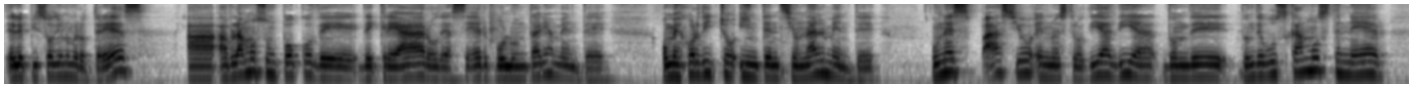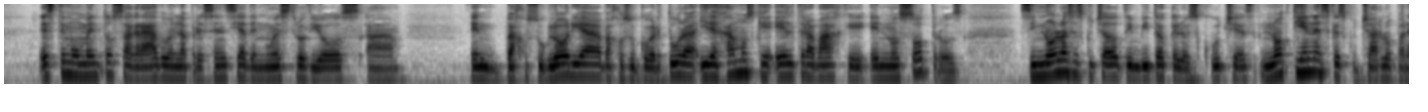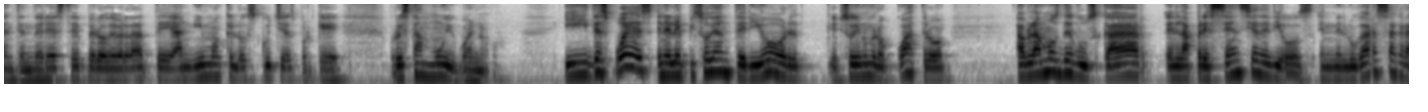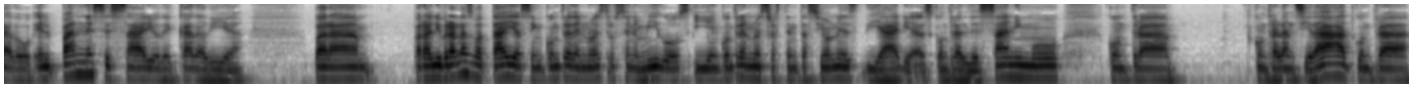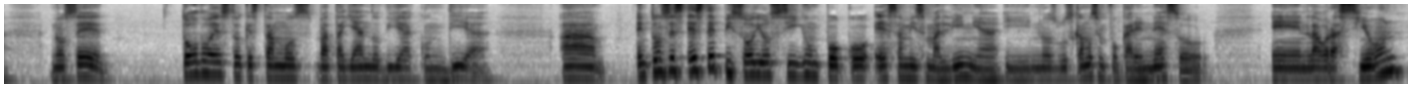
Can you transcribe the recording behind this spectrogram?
el episodio número 3, ah, hablamos un poco de, de crear o de hacer voluntariamente, o mejor dicho, intencionalmente, un espacio en nuestro día a día donde, donde buscamos tener este momento sagrado en la presencia de nuestro Dios, ah, en, bajo su gloria, bajo su cobertura, y dejamos que Él trabaje en nosotros. Si no lo has escuchado, te invito a que lo escuches. No tienes que escucharlo para entender este, pero de verdad te animo a que lo escuches porque, porque está muy bueno. Y después, en el episodio anterior, el episodio número 4, Hablamos de buscar en la presencia de Dios, en el lugar sagrado, el pan necesario de cada día para, para librar las batallas en contra de nuestros enemigos y en contra de nuestras tentaciones diarias, contra el desánimo, contra, contra la ansiedad, contra, no sé, todo esto que estamos batallando día con día. Ah, entonces este episodio sigue un poco esa misma línea y nos buscamos enfocar en eso, en la oración,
